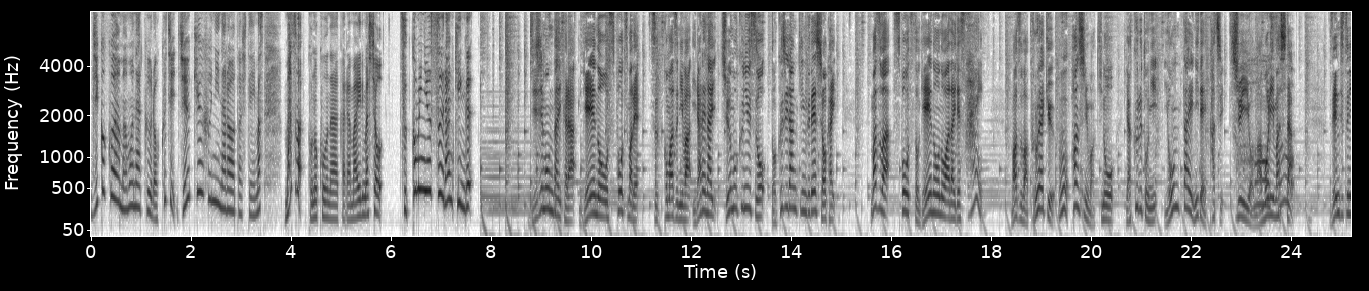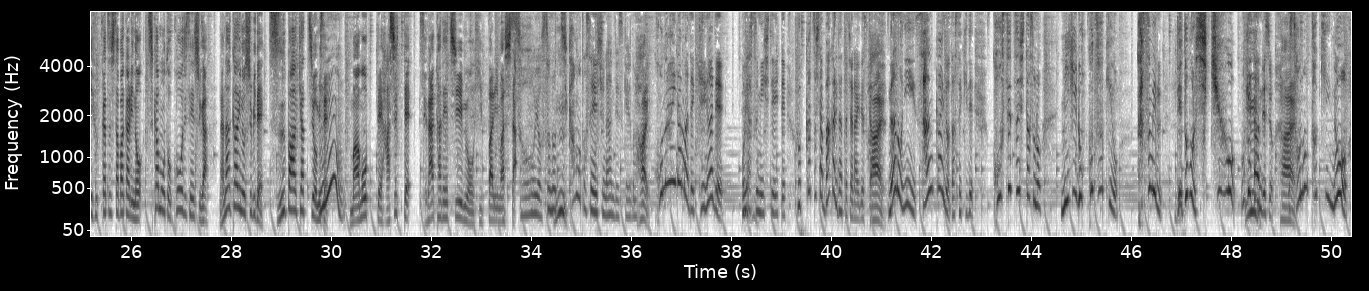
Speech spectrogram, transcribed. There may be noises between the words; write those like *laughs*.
時刻は間もなく6時19分になろうとしています。まずはこのコーナーから参りましょう。ツッコミニュースランキング。時事問題から芸能スポーツまで突っ込まずにはいられない注目ニュースを独自ランキングで紹介まずはスポーツと芸能の話題ですはい。まずはプロ野球、うん阪神は昨日ヤクルトに4対2で勝ち首位を守りました前日に復活したばかりの近本浩二選手が7回の守備でスーパーキャッチを見せ、守って走って背中でチームを引っ張りました。そうよ、その近本選手なんですけれども、はい。この間まで怪我でお休みしていて、復活したばかりだったじゃないですか。はい。なのに3回の打席で骨折したその右肋骨付近をかすめるデッドボール支給を受けたんですよ、うん。はい。その時の阪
